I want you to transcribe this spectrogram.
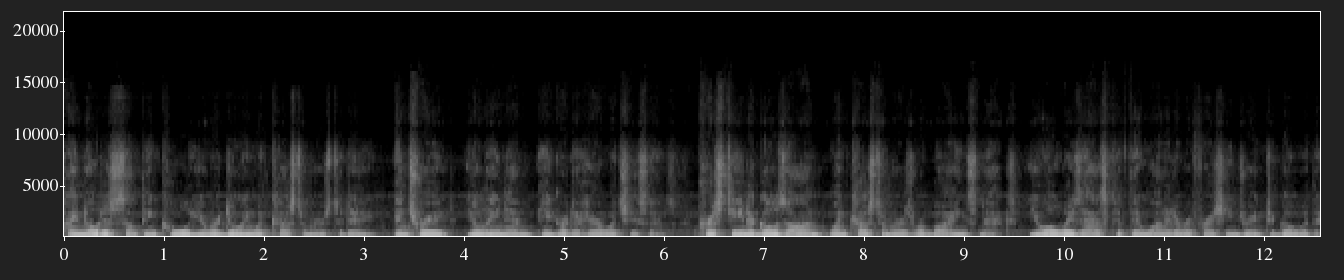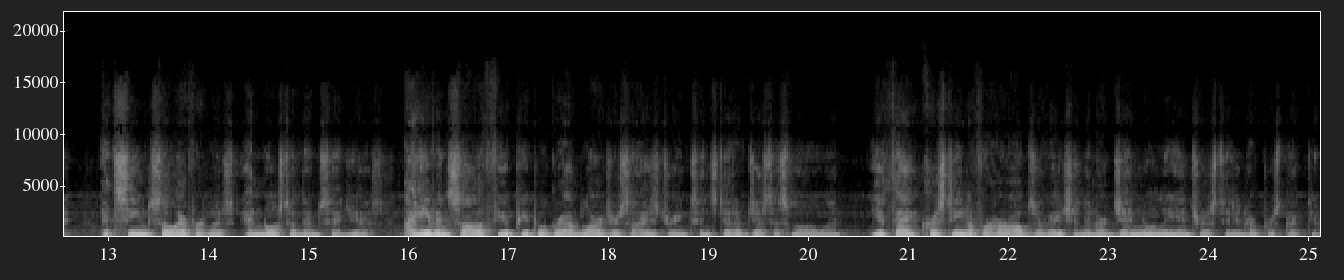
I noticed something cool you were doing with customers today. Intrigued, you lean in, eager to hear what she says. Christina goes on, when customers were buying snacks, you always asked if they wanted a refreshing drink to go with it. It seemed so effortless, and most of them said yes. I even saw a few people grab larger sized drinks instead of just a small one. You thank Christina for her observation and are genuinely interested in her perspective.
